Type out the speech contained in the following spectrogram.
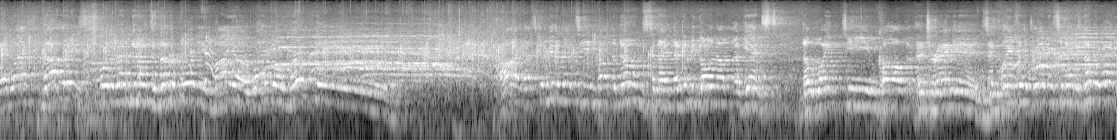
And last not least, for the red nose is number 40, Maya Weigel Murphy. All right, that's going to be the red team called the Gnomes tonight. They're going to be going up against the white team called the Dragons. And playing for the Dragons tonight is number one,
